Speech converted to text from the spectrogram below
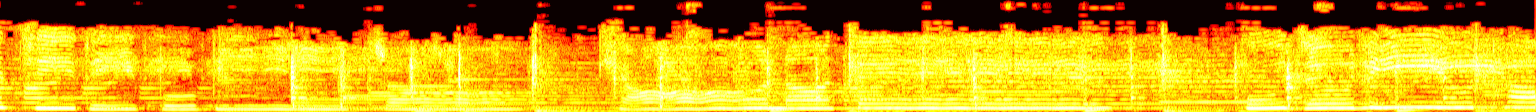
আজিৰে পবিত্ৰ ক্ষণতে উজলি উঠা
